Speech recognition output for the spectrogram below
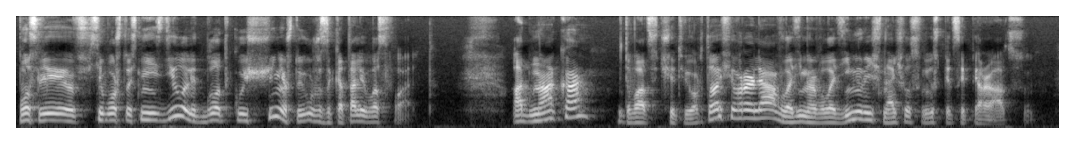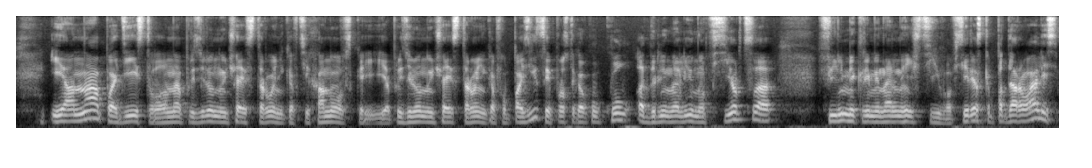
После всего, что с ней сделали, было такое ощущение, что ее уже закатали в асфальт. Однако 24 февраля Владимир Владимирович начал свою спецоперацию. И она подействовала на определенную часть сторонников Тихановской и определенную часть сторонников оппозиции, просто как укол адреналина в сердце в фильме «Криминальное чтиво». Все резко подорвались,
